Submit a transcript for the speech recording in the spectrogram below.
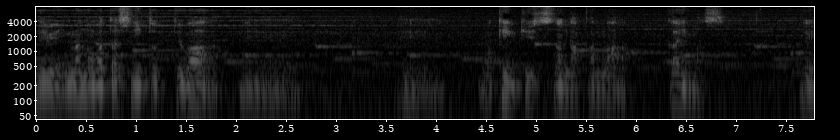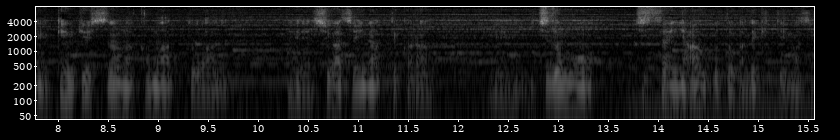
で今の私にとっては、えーえー、まあ、研究室の仲間がいます。で研究室の仲間とは、え4月になってから、え一度も実際に会うことができていません。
